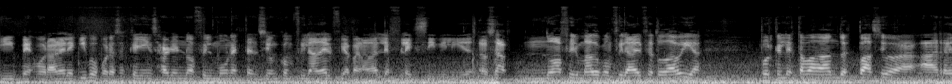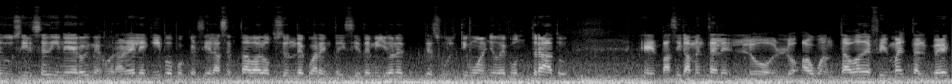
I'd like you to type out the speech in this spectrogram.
y mejorar el equipo. Por eso es que James Harden no firmó una extensión con Filadelfia para darle flexibilidad. O sea, no ha firmado con Filadelfia todavía porque le estaba dando espacio a, reducirse dinero y mejorar el equipo. Porque si él aceptaba la opción de 47 millones de su último año de contrato, eh, básicamente lo, lo aguantaba de firmar. Tal vez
